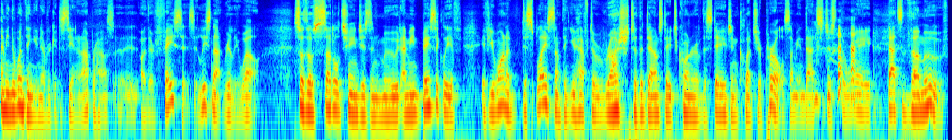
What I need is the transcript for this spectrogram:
I mean the one thing you never get to see in an opera house uh, are their faces at least not really well so those subtle changes in mood I mean basically if if you want to display something you have to rush to the downstage corner of the stage and clutch your pearls I mean that's just the way that's the move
